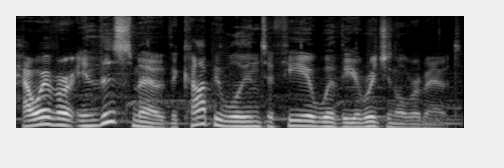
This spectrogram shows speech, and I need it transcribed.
However, in this mode, the copy will interfere with the original remote.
